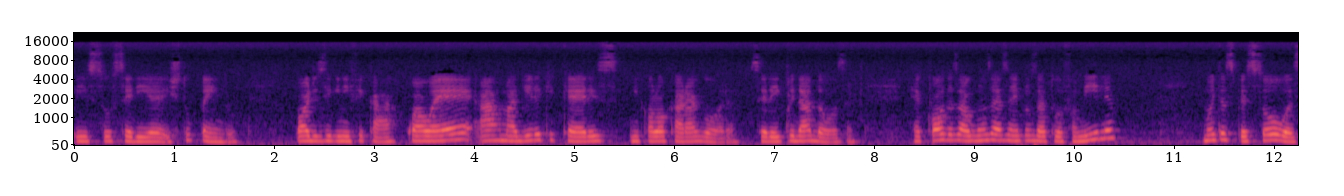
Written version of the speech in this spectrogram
isso seria estupendo. Pode significar: qual é a armadilha que queres me colocar agora? Serei cuidadosa. Recordas alguns exemplos da tua família? Muitas pessoas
